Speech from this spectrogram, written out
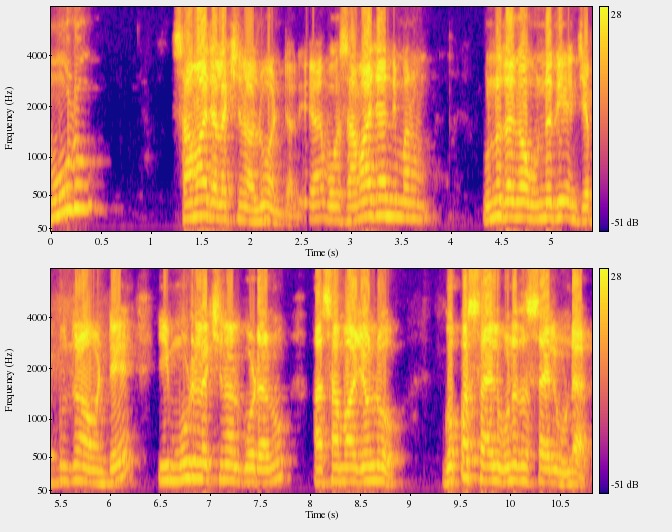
మూడు సమాజ లక్షణాలు అంటారు. ఒక సమాజాన్ని మనం ఉన్నతంగా ఉన్నది అని చెప్తున్నామంటే ఈ మూడు లక్షణాలు కూడాను ఆ సమాజంలో గొప్ప స్థాయిలో ఉన్నత స్థాయిలో ఉండాలి.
